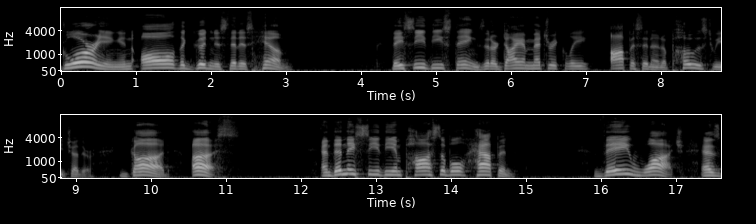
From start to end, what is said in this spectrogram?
glorying in all the goodness that is Him. They see these things that are diametrically opposite and opposed to each other God, us. And then they see the impossible happen. They watch as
